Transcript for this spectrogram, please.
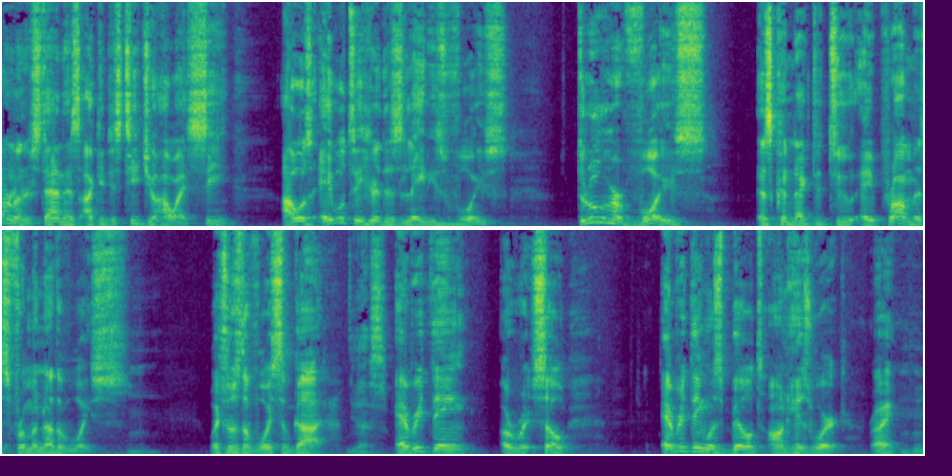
don't understand this. I can just teach you how I see. I was able to hear this lady's voice. Through her voice is connected to a promise from another voice, which was the voice of God Yes. everything so everything was built on his word right mm-hmm.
